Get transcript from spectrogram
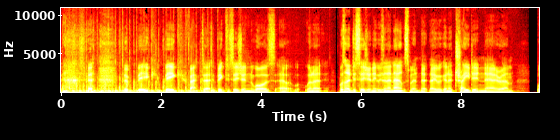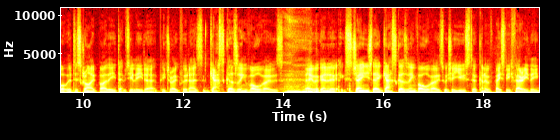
the big, big factor, big decision was uh, when a wasn't a decision. It was an announcement that they were going to trade in their um, what were described by the deputy leader Peter Oakford as gas guzzling Volvos. they were going to exchange their gas guzzling Volvos, which are used to kind of basically ferry the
